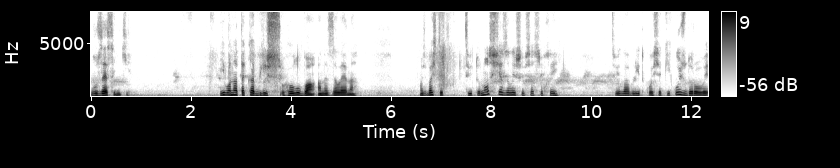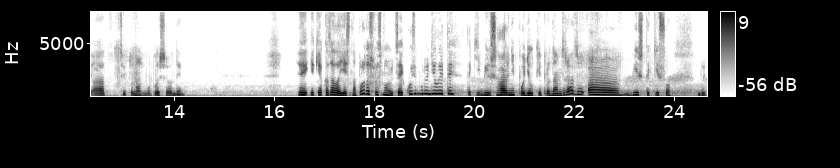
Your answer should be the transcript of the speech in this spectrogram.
вузесенькі. І вона така більш голуба, а не зелена. Ось бачите, цвітонос ще залишився сухий. цвіла влітку ось який кущ здоровий, а цвітонос був лише один. Е, Як я казала, є на продаж весною цей кущ буду ділити. Такі більш гарні поділки продам зразу, а більш такі, що будуть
